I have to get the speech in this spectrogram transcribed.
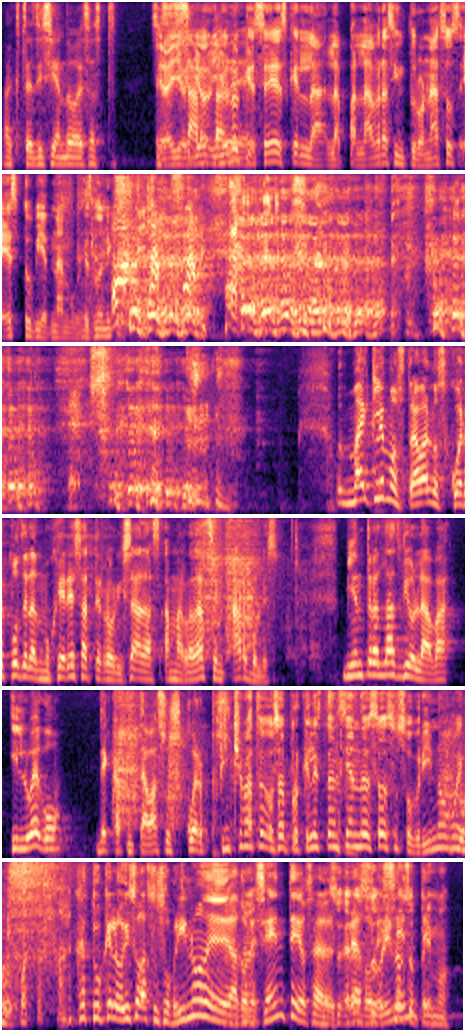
A que estés diciendo esas Mira, yo, yo, lo que sé es que la, la, palabra cinturonazos es tu Vietnam, Es lo único que Mike le mostraba los cuerpos de las mujeres aterrorizadas amarradas en árboles mientras las violaba y luego decapitaba sus cuerpos. Pinche vato, o sea, ¿por qué le están haciendo eso a su sobrino, güey? Tú que lo hizo a su sobrino de adolescente, o sea, era su sobrino o su primo.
